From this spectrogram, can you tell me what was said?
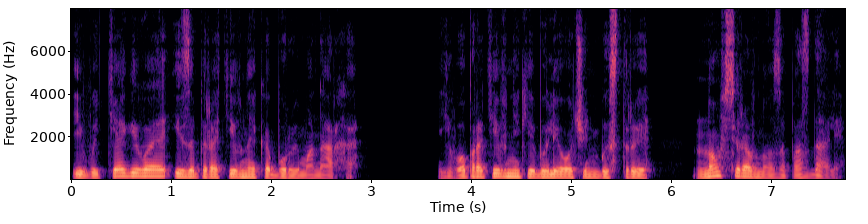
и вытягивая из оперативной кобуры монарха. Его противники были очень быстры, но все равно запоздали.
